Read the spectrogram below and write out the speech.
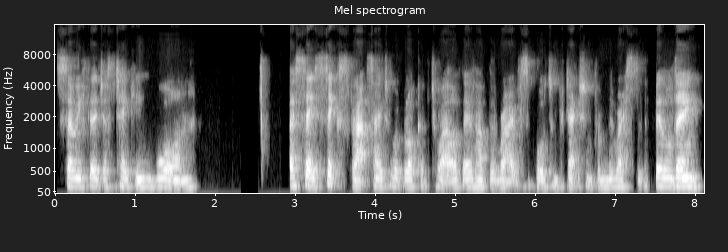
So if they're just taking one, let's say six flats out of a block of 12, they'll have the right of support and protection from the rest of the building.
